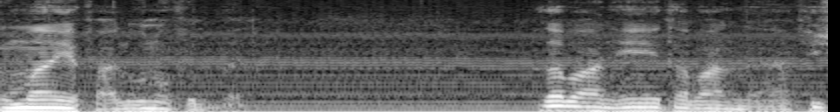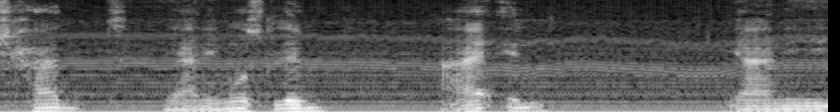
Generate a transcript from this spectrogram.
وما يفعلونه في البلد. طبعا إيه؟ طبعا مفيش حد يعني مسلم عاقل يعني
